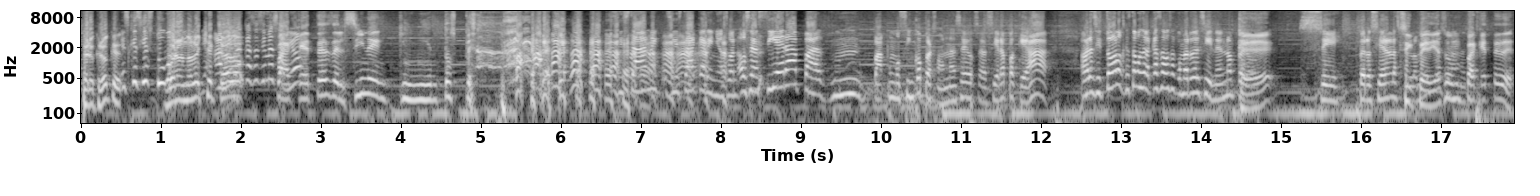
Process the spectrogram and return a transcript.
Pero creo que. Es que sí estuvo. Bueno, no lo he A mí checado. la casa sí me salió. paquetes del cine en 500 pesos. Sí estaba, sí estaba cariñoso. O sea, sí era para pa como cinco personas, ¿eh? O sea, sí era para que, ah, ahora sí, todos los que estamos en la casa vamos a comer del cine, ¿no? Pero, ¿Qué? Sí, pero sí eran las Si pedías un paquete de.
